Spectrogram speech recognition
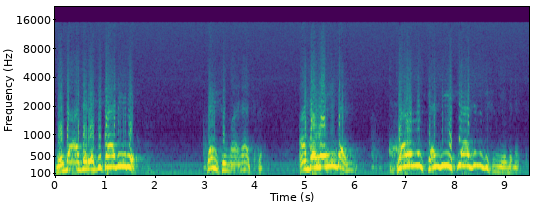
Burada aceleci tabiri. Ben şu mana çıkar. Aceleyi de yalnız kendi ihtiyacını düşünüyor demektir.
